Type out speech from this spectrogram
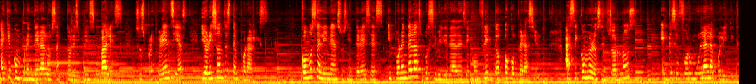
hay que comprender a los actores principales, sus preferencias y horizontes temporales, cómo se alinean sus intereses y por ende las posibilidades de conflicto o cooperación así como los entornos en que se formula la política.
